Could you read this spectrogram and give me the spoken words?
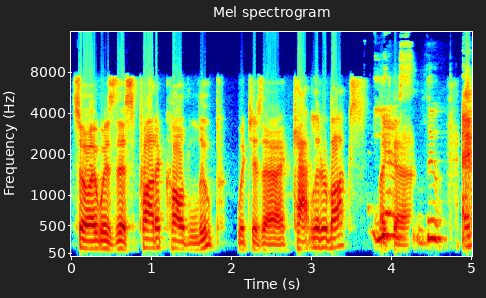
So it was this product called Loop, which is a cat litter box. Like yes, a, Loop. And,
